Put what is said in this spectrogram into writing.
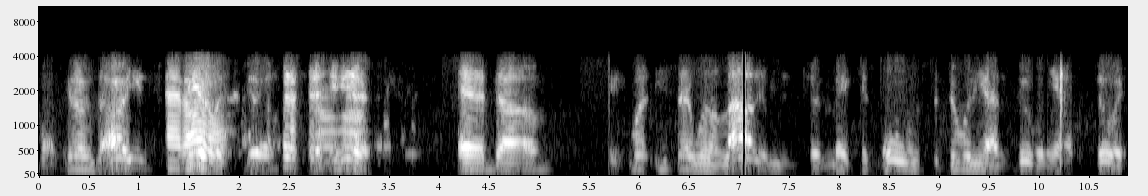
fuck. You know, oh, he's At all. You know? Uh-huh. yeah. And um, what he said what allowed him to make his moves, to do what he had to do when he had to do it,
